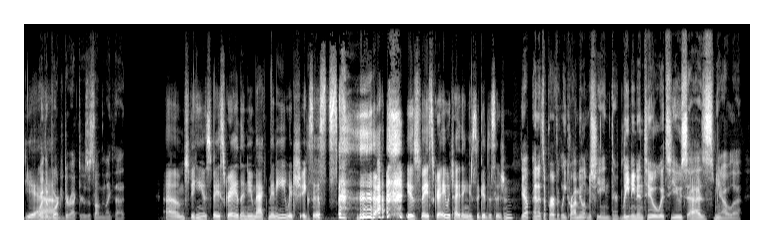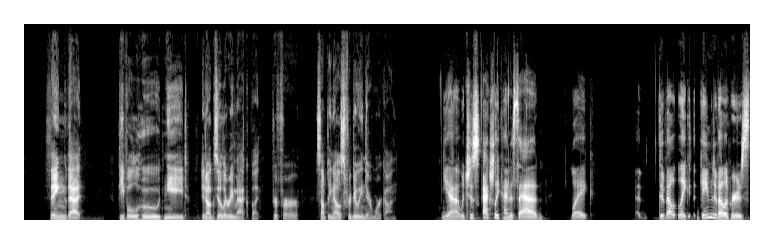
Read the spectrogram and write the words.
Yeah. or the board of directors or something like that Um, speaking of Space Gray, the new Mac Mini, which exists, is Space Gray, which I think is a good decision. Yep, and it's a perfectly cromulent machine. They're leaning into its use as, you know, a thing that people who need an auxiliary Mac but prefer something else for doing their work on. Yeah, which is actually kind of sad. Like, develop like game developers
